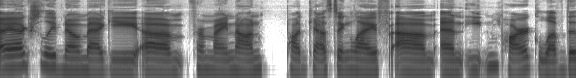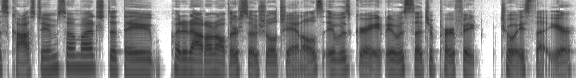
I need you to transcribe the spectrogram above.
I actually know Maggie um, from my non podcasting life um, and Eat'n Park loved this costume so much that they put it out on all their social channels. It was great. It was such a perfect choice that year.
